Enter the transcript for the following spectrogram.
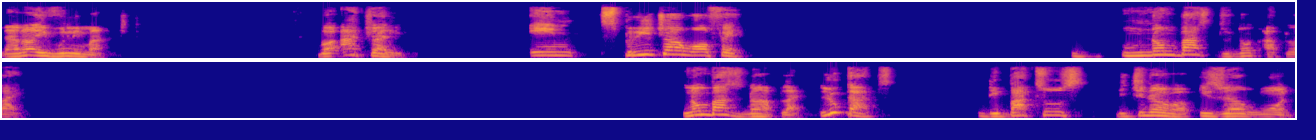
They're not evenly matched. But actually, in spiritual warfare, numbers do not apply. Numbers do not apply. Look at the battles the children of Israel won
